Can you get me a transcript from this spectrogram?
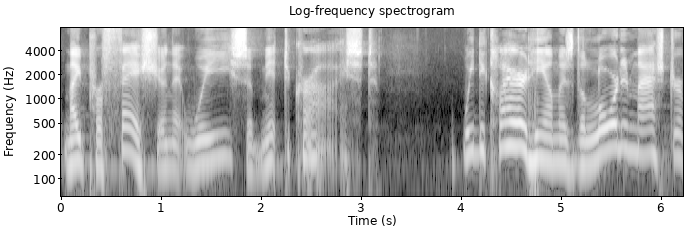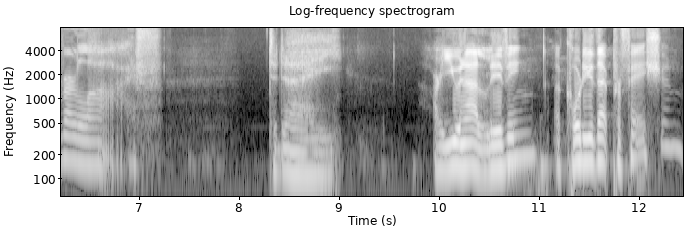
made profession that we submit to Christ. We declared Him as the Lord and Master of our life today. Are you and I living according to that profession?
